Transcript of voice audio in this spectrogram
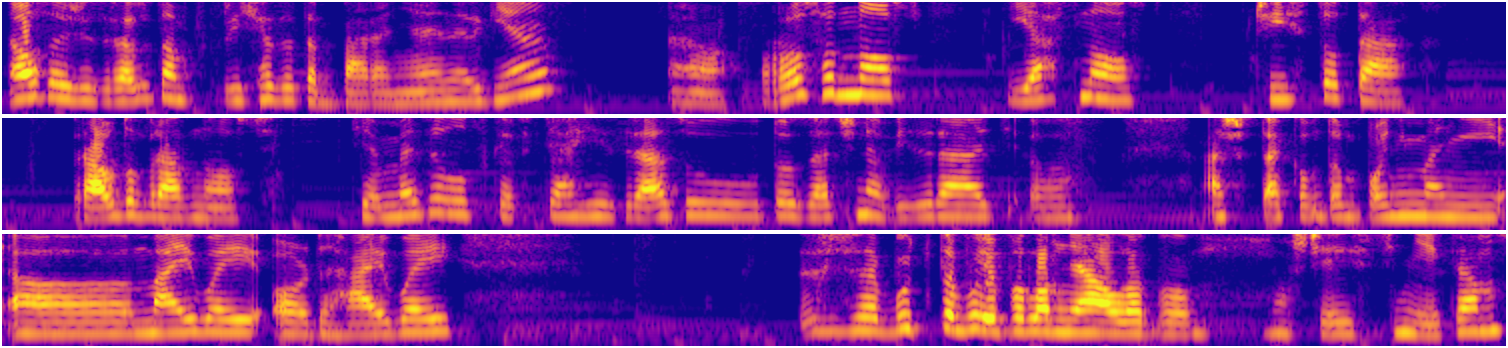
Naozaj, že zrazu tam prichádza tá barania energia, a rozhodnosť, jasnosť, čistota, pravdovravnosť, tie medziludské vzťahy zrazu to začína vyzerať uh, až v takom tom ponímaní uh, my way or the highway, že buď to bude podľa mňa, alebo môžete ísť niekam.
